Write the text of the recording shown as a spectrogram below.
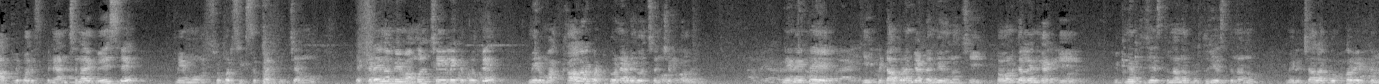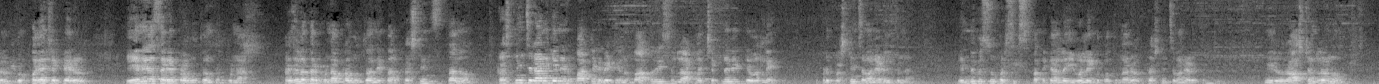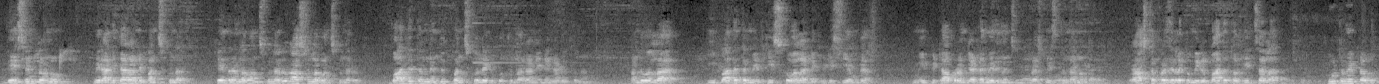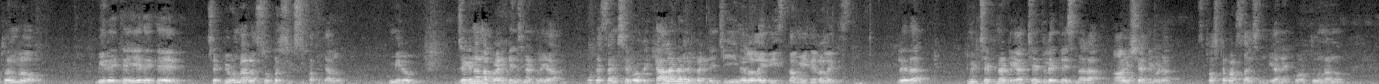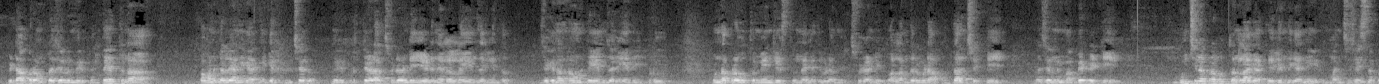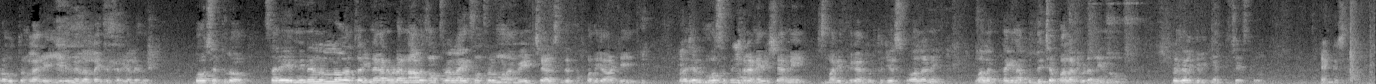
ఆర్థిక పరిస్థితిని అంచనా వేసే మేము సూపర్ సిక్స్ ప్రకటించాము ఎక్కడైనా మేము అమలు చేయలేకపోతే మీరు మా కాలర్ పట్టుకొని అడగవచ్చు అని చెప్తున్నాను నేనైతే ఈ పిఠాపురం గడ్డ మీద నుంచి పవన్ కళ్యాణ్ గారికి విజ్ఞప్తి చేస్తున్నాను గుర్తు చేస్తున్నాను. మీరు చాలా గొప్ప వ్యక్తులు గొప్పగా చెప్పారు. ఏదైనా సరే ప్రభుత్వం తరపున ప్రజల తరపున ప్రభుత్వాన్ని ప్రశ్నిస్తాను. ప్రశ్నించడానికే నేను పార్టీని పెట్టాను. భారతదేశంలో అట్లా చెప్పిన వ్యక్తి ఎవరు లేదు ఇప్పుడు ప్రశ్నించమని అడుగుతున్నాను. ఎందుకు సూపర్ సిక్స్ పథకాల్లో ఇవ్వలేకపోతున్నారో? ప్రశ్నించమని అడుగుతున్నాను మీరు రాష్ట్రంలోనూ దేశంలోనూ మీరు అధికారాన్ని పంచుకున్నారు. కేంద్రంలో పంచుకున్నారు రాష్ట్రంలో పంచుకున్నారు. బాధ్యతలను ఎందుకు పంచుకోలేకపోతున్నారని నేను అడుగుతున్నాను. అందువల్ల ఈ బాధ్యత మీరు తీసుకోవాలా డిప్యూటీ సీఎంగా? మీ పిఠాపురం గడ్డ మీద నుంచి నేను ప్రశ్నిస్తున్నాను. రాష్ట్ర ప్రజలకు మీరు బాధ్యత వహించాలా? కూటమి ప్రభుత్వంలో మీరైతే ఏదైతే చెప్పి ఉన్నారో సూపర్ సిక్స్ పథకాలు మీరు జగనన్న ప్రకటించినట్లుగా ఒక సంక్షేమ ఒక క్యాలెండర్ని ప్రకటించి ఈ నెలలో ఇది ఇస్తాం ఈ నెలలో ఇది ఇస్తాం. లేదా మీరు చెప్పినట్టుగా చేతులు ఎత్తేసినారా? ఆ విషయాన్ని కూడా స్పష్టపరచాల్సిందిగా నేను కోరుతూ ఉన్నాను. పిఠాపురం ప్రజలు మీరు పెద్ద ఎత్తున పవన్ కళ్యాణ్ గారిని గెలిపించారు. మీరు ఇప్పుడు తేడా చూడండి ఏడు నెలల్లో ఏం జరిగిందో. జగనన్న ఉంటే ఏం జరిగేది? ఇప్పుడు ఉన్న ప్రభుత్వం ఏం చేస్తుంది అనేది కూడా మీరు చూడండి. వాళ్ళందరూ కూడా అబద్ధాలు చెప్పి ప్రజల్ని మభ్యపెట్టి ముంచిన ప్రభుత్వం లాగా తేలింది కానీ ఇది మంచి చేసిన ప్రభుత్వం లాగా ఏడు నెలల్లో అయితే జరగలేదు. భవిష్యత్తులో సరే ఎన్ని నెలల్లో జరిగినా కానీ కూడా నాలుగు సంవత్సరాలు ఐదు సంవత్సరాలు మనం వెయిట్ చేయాల్సిందే తప్పదు కాబట్టి ప్రజలు మోసపోయారనే విషయాన్ని మరింతగా గుర్తు చేసుకోవాలని వాళ్ళకి తగిన బుద్ధి చెప్పాలని కూడా నేను ప్రజలకు విజ్ఞప్తి చేస్తూ థ్యాంక్ యూ సార్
